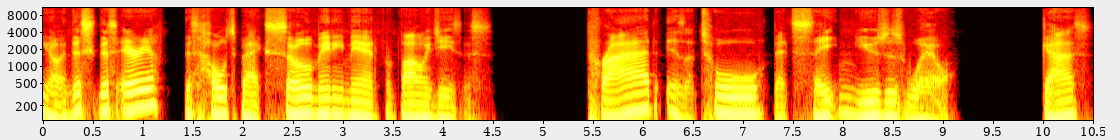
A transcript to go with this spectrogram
You know, in this this area, this holds back so many men from following Jesus. Pride is a tool that Satan uses well. Guys,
